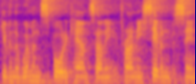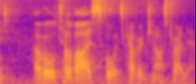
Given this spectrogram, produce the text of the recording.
given that women's sport accounts only for only 7% of all televised sports coverage in Australia.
